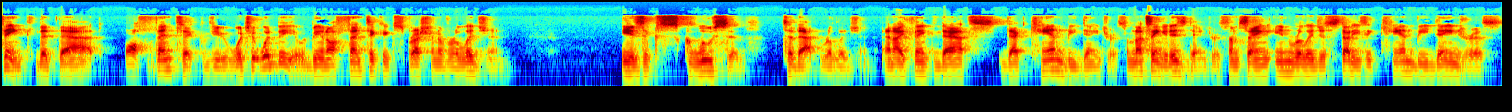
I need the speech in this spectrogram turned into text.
think that that authentic view, which it would be, it would be an authentic expression of religion, is exclusive to that religion. And I think that's that can be dangerous. I'm not saying it is dangerous. I'm saying in religious studies it can be dangerous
